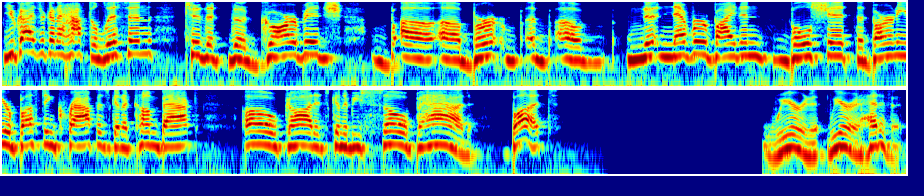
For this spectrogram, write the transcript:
You guys are gonna have to listen to the the garbage, uh, uh, bur, uh, uh never Biden bullshit. The Bernie or busting crap is gonna come back. Oh God, it's gonna be so bad. But we're in it. We are ahead of it.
